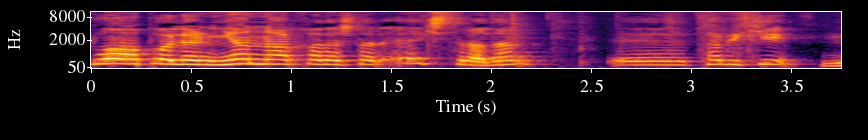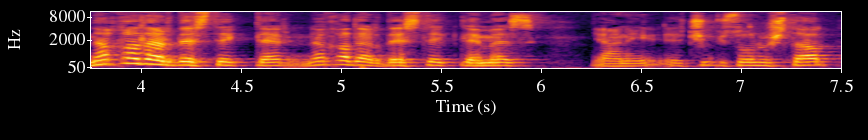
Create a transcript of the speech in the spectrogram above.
Bu hoparlörün yanına arkadaşlar ekstradan e, tabii ki ne kadar destekler ne kadar desteklemez yani e, çünkü sonuçta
